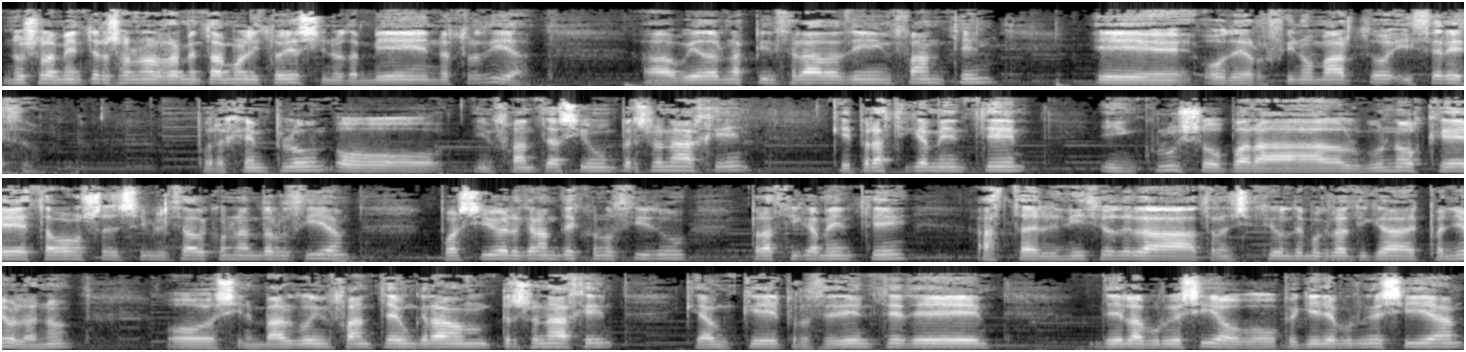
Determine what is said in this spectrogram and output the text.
no solamente nosotros nos reventamos la historia, sino también en nuestros días. Ah, voy a dar unas pinceladas de Infante eh, o de Rufino Marto y Cerezo. Por ejemplo, o Infante ha sido un personaje que prácticamente incluso para algunos que estábamos sensibilizados con Andalucía, pues ha sido el gran desconocido prácticamente hasta el inicio de la transición democrática española, ¿no? O, sin embargo, Infante es un gran personaje que, aunque procedente de, de la burguesía o pequeña burguesía,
